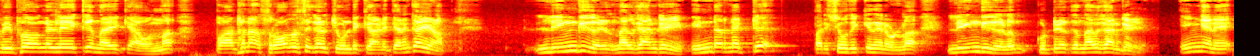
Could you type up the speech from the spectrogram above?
വിഭവങ്ങളിലേക്ക് നയിക്കാവുന്ന പഠന സ്രോതസ്സുകൾ ചൂണ്ടിക്കാണിക്കാനും കഴിയണം. ലിങ്കുകൾ നൽകാൻ കഴിയും. ഇന്റർനെറ്റ് പരിശോധിക്കുന്നതിനുള്ള ലിങ്കുകളും കുട്ടികൾക്ക് നൽകാൻ കഴിയും. ഇങ്ങനെ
